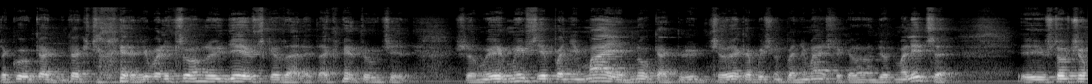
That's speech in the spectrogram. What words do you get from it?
такую, как, как революционную идею сказали, так мы это учили что мы, мы все понимаем, ну, как люди, человек обычно понимает, что когда он идет молиться, и что в чем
